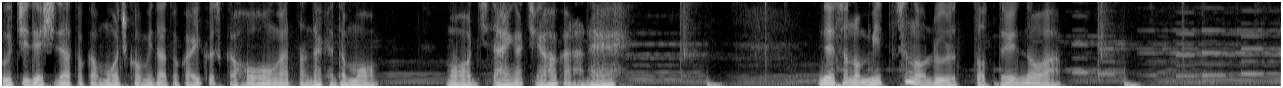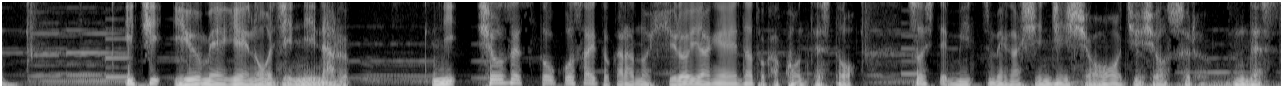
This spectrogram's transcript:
内弟子だとか持ち込みだとかいくつか方法があったんだけども、もう時代が違うからね。で、その3つのルートっていうのは、1、有名芸能人になる。2、小説投稿サイトからの拾い上げだとかコンテスト。そして3つ目が新人賞を受賞するんです。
